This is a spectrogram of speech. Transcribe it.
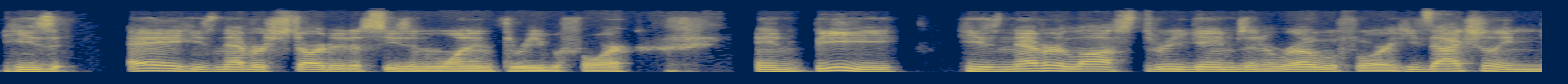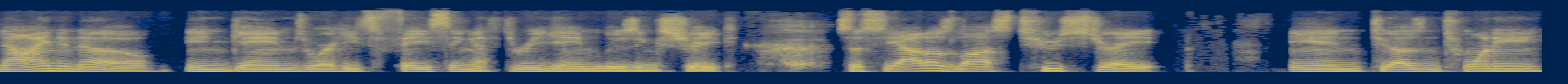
he's a he's never started a season one and three before, and b he's never lost three games in a row before. He's actually 9 and 0 in games where he's facing a three game losing streak. So Seattle's lost two straight in 2020,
